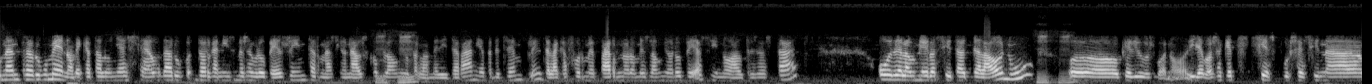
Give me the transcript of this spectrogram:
un altre argument, home, Catalunya és seu d'or- d'organismes europeus i internacionals com la Unió Mhm. per la Mediterrània, per exemple, de la que forma part no només la Unió Europea, sinó altres estats, o de la Universitat de la ONU, Mhm. o que dius, bueno, i llavors aquests, si expulsessin a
